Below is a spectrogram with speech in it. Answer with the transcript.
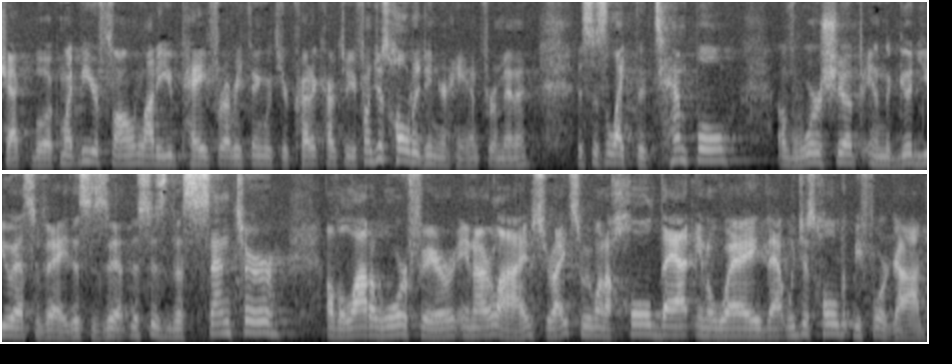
checkbook, might be your phone. A lot of you pay for everything with your credit card through your phone. Just hold it in your hand for a minute. This is like the temple of worship in the good US of A. This is it. This is the center of a lot of warfare in our lives, right? So we want to hold that in a way that we just hold it before God.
